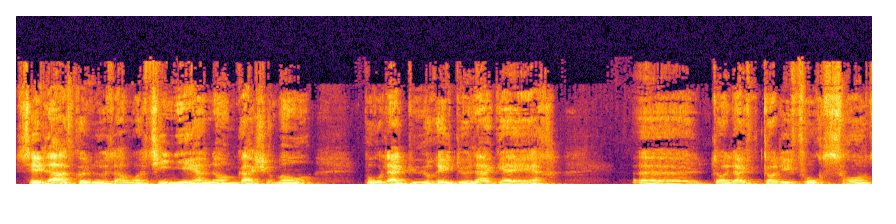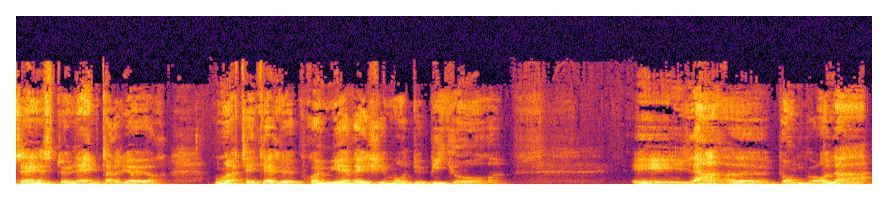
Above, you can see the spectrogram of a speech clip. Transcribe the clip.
c'est là que nous avons signé un engagement pour la durée de la guerre euh, dans, dans, les forces françaises de l'intérieur. Moi, c'était le premier régiment de Bigorre. Et là, euh, donc, on, a,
